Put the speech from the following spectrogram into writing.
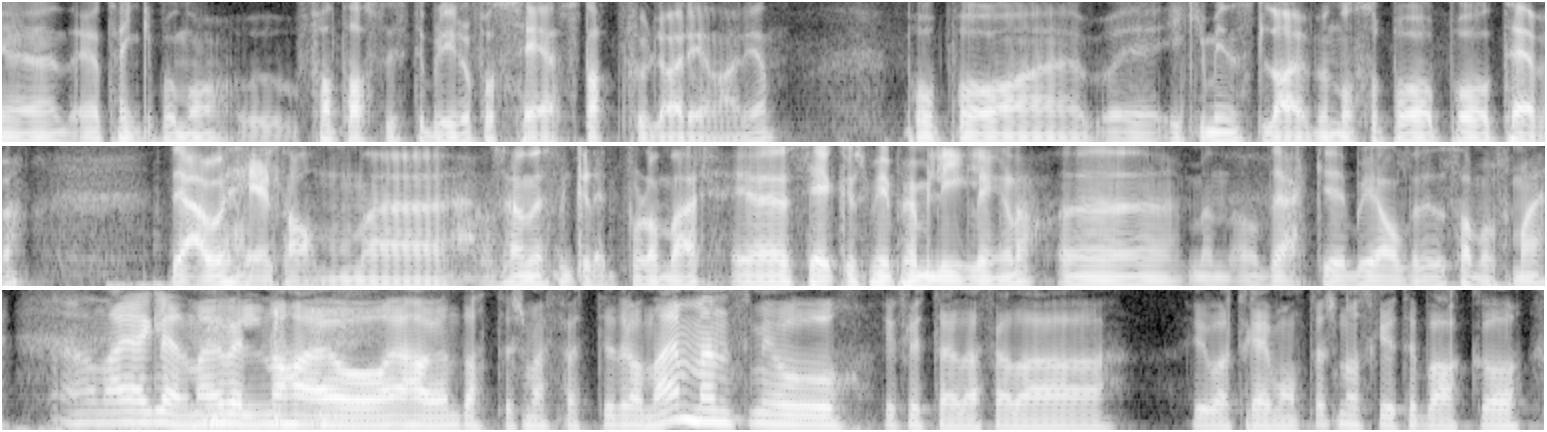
jeg tenker på nå Fantastisk det blir å få se stappfulle arenaer igjen. På, på, eh, ikke minst live, men også på, på TV. Det er jo en helt annen eh, Altså Jeg har nesten glemt hvordan det er. Jeg ser ikke så mye Premier League lenger, da. eh, men, og det ikke, blir aldri det samme for meg. Ja, nei, jeg gleder meg jo veldig. Nå har jeg, jo, jeg har jo en datter som er født i Trondheim, men som jo Vi flytta jo derfra da hun var tre måneder, så nå skal vi tilbake og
